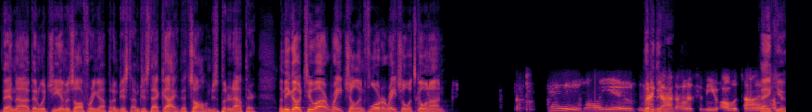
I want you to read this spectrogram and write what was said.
than uh, than what GM is offering up. But I'm just I'm just that guy. That's all. I'm just putting it out there. Let me go to uh, Rachel in Florida. Rachel, what's going on? Hey, how are you? My God, I listen to you all the time. Thank I'm you. a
